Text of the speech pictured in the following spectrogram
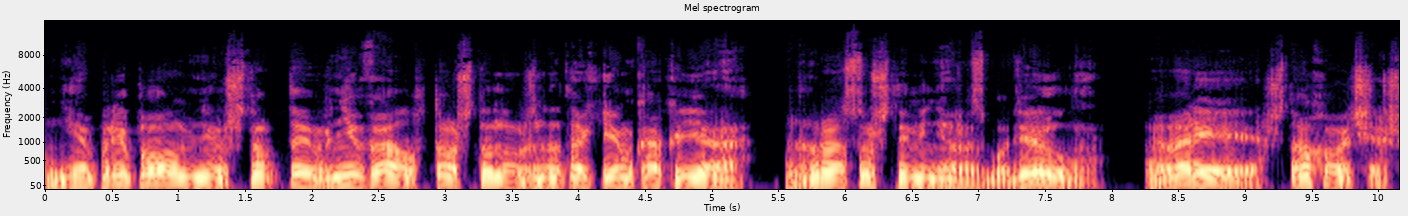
«Не припомню, чтоб ты вникал в то, что нужно таким, как я. Но раз уж ты меня разбудил, говори, что хочешь».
